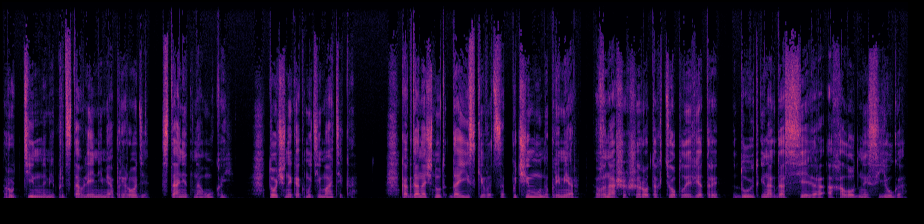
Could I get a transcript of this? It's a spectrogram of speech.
рутинными представлениями о природе, станет наукой, точной как математика, когда начнут доискиваться, почему, например, в наших широтах теплые ветры дуют иногда с севера, а холодные с юга,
